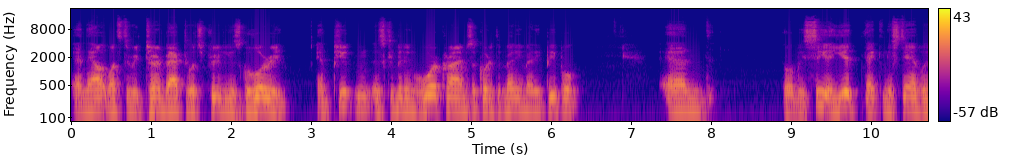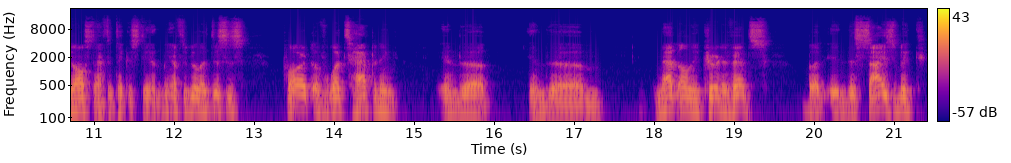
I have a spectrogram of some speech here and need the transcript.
and now it wants to return back to its previous glory. And Putin is committing war crimes, according to many, many people. And when we see a Yid taking a stand, we also have to take a stand. We have to realize this is part of what's happening in the in the um, not only current events, but in the seismic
